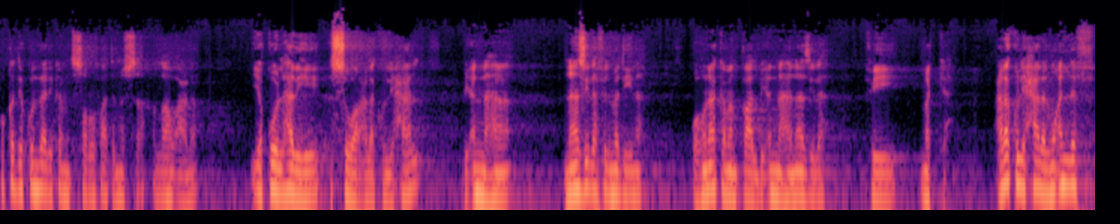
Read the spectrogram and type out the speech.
وقد يكون ذلك من تصرفات النساخ الله أعلم. يقول هذه السور على كل حال بأنها نازلة في المدينة وهناك من قال بأنها نازلة في مكة. على كل حال المؤلف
